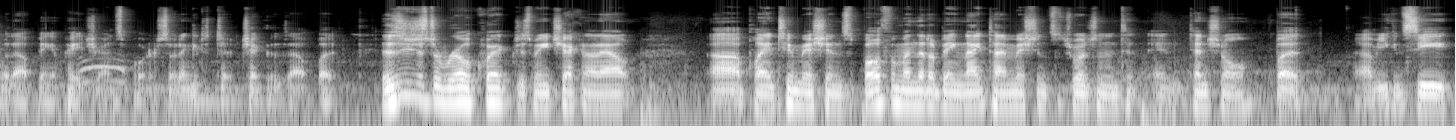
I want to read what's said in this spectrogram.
without being a Patreon supporter. So I didn't get to check those out. But this is just a real quick, just me checking it out uh, playing two missions. Both of them ended up being nighttime missions, which wasn't int intentional, but um, you can see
